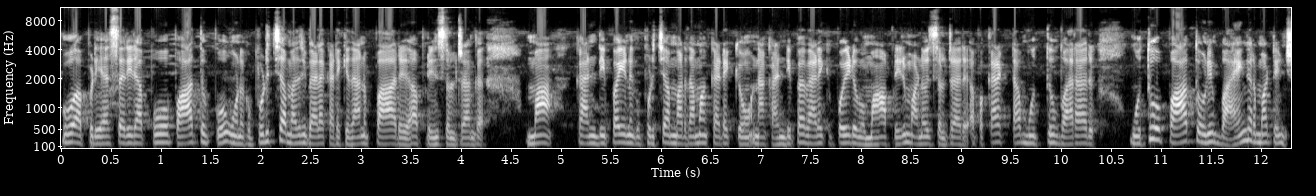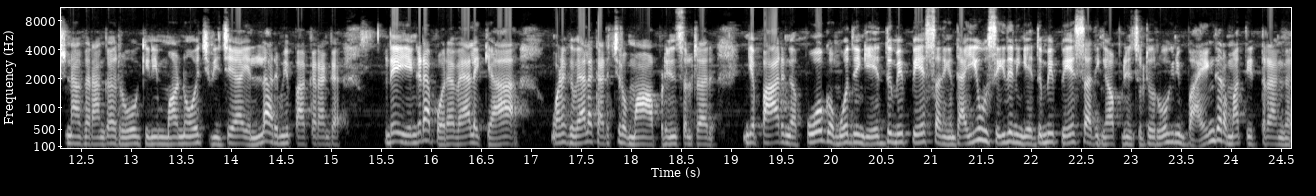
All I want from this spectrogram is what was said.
ஓ அப்படியா? சரிடா போ பார்த்து போ உனக்கு பிடிச்ச மாதிரி வேலை கிடைக்குதான்னு பாரு அப்படின்னு சொல்கிறாங்க அம்மா கண்டிப்பாக எனக்கு பிடிச்ச மாதிரி தாம்மா கிடைக்கும். நான் கண்டிப்பாக வேலைக்கு போயிடுவோம்மா அப்படின்னு மனோஜ் சொல்கிறாரு அப்போ கரெக்டாக முத்து வராரு. முத்துவை பார்த்தோன்னே பயங்கரமாக டென்ஷன் ஆகுறாங்க. ரோகிணி மனோஜ் விஜயா எல்லாருமே பார்க்குறாங்க டேய் எங்கடா போகிற வேலைக்கா? உனக்கு வேலை கிடச்சிருமா? அப்படின்னு சொல்கிறாரு இங்கே பாருங்கள் போகும்போது நீங்கள் எதுவுமே பேசாதீங்க. தயவு செய்து நீங்கள் எதுவுமே பேசாதீங்க. அப்படின்னு சொல்லிட்டு ரோகிணி பயங்கரமாக திட்டுறாங்க.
